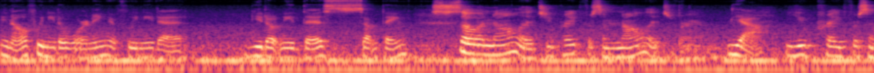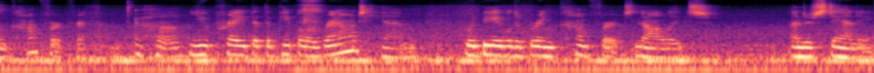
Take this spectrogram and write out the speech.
you know, if we need a warning, if we need a, you don't need this, something. So a knowledge. You prayed for some knowledge for him. Yeah. You prayed for some comfort for him. Uh huh. You prayed that the people around him would be able to bring comfort, knowledge, understanding.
